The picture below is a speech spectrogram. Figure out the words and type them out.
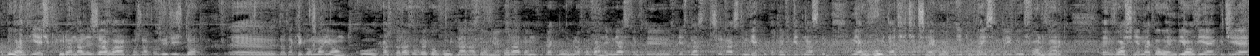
To była wieś, która należała, można powiedzieć, do, e, do takiego majątku każdorazowego wójta Radomia, bo Radom, jak był blokowanym miastem w, w XV-XIV wieku, potem w XV, miał wójta dziedzicznego i tutaj, tutaj był folwark, właśnie na Gołębiowie, gdzie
